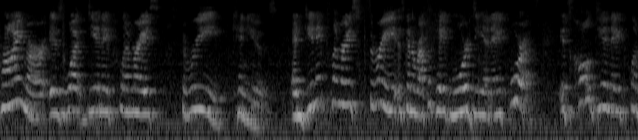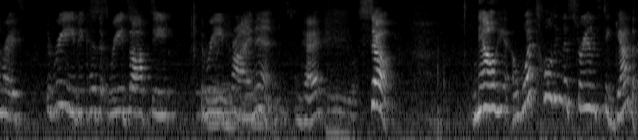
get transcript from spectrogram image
primer is what DNA polymerase 3 can use. And DNA polymerase 3 is going to replicate more DNA for us. It's called DNA polymerase 3 because it reads off the 3 prime end. Okay? So, now, what's holding the strands together?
